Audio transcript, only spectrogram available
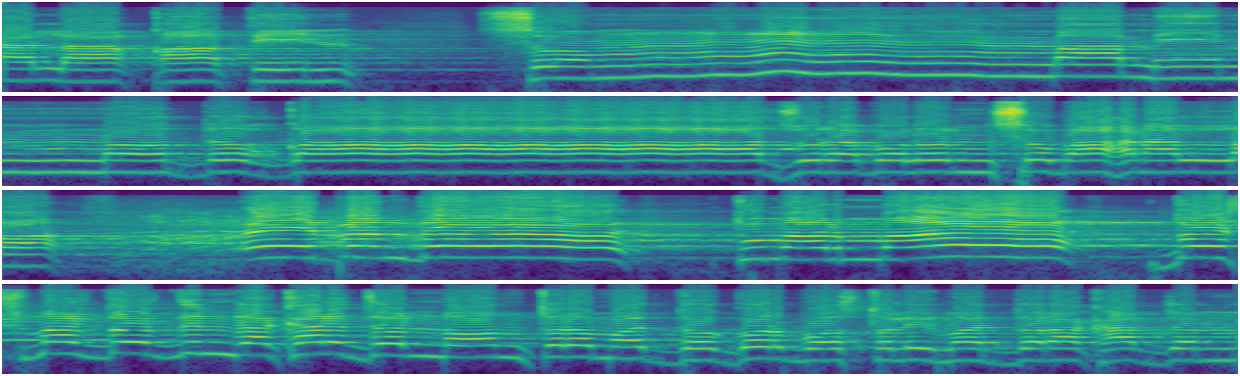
আলাকাতিন। সুম্মা মুদগা। জোরে বলুন সুবহানাল্লাহ। এই বান্দা তোমার মা দশ মাস দশ রাখার জন্য, অন্তর মধ্য, গর্ভস্থলীর মধ্যে রাখার জন্য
